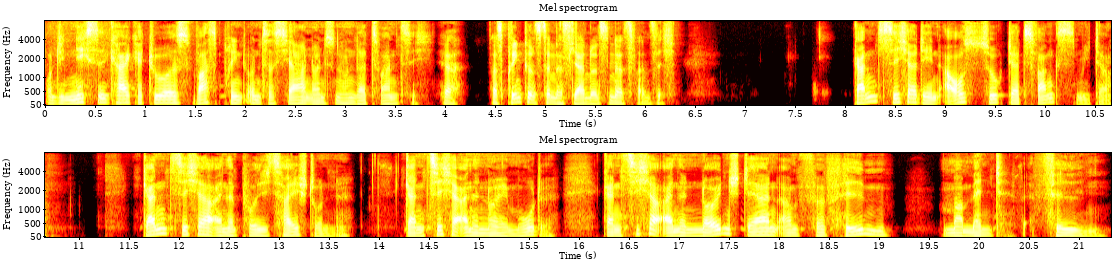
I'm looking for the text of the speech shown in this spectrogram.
Und die nächste Karikatur ist, was bringt uns das Jahr 1920? Ja. Was bringt uns denn das Jahr 1920? Ganz sicher den Auszug der Zwangsmieter. Ganz sicher eine Polizeistunde. Ganz sicher eine neue Mode. Ganz sicher einen neuen Stern am Verfilmament. Film.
